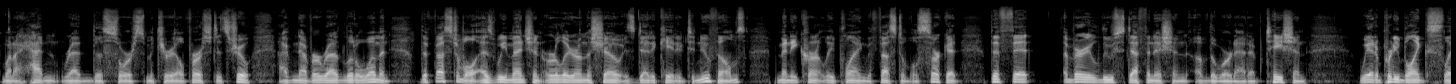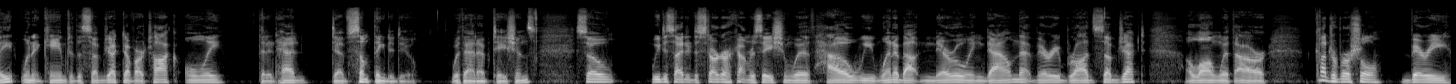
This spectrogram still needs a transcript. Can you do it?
when I hadn't read the source material first. It's true, I've never read Little Women. The festival, as we mentioned earlier in the show, is dedicated to new films, many currently playing the festival circuit, that fit a very loose definition of the word adaptation. We had a pretty blank slate when it came to the subject of our talk, only that it had to have something to do with adaptations. So we decided to start our conversation with how we went about narrowing down that very broad subject, along with our controversial, very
